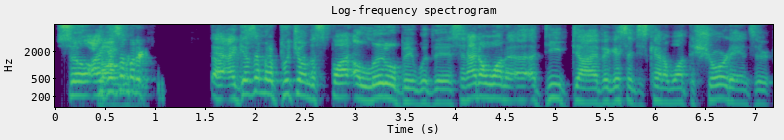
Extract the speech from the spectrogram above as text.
So I guess I'm gonna I guess I'm to put you on the spot a little bit with this, and I don't want a, a deep dive. I guess I just kind of want the short answer.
